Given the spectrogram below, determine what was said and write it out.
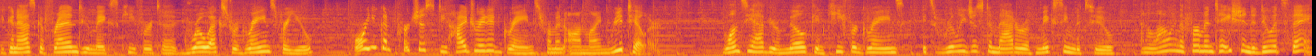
You can ask a friend who makes kefir to grow extra grains for you, or you can purchase dehydrated grains from an online retailer. Once you have your milk and kefir grains, it's really just a matter of mixing the two and allowing the fermentation to do its thing.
